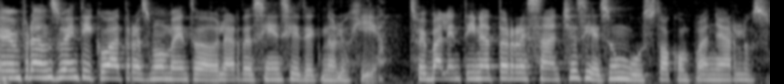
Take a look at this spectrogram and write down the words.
En France 24 es momento de hablar de ciencia y tecnología. Soy Valentina Torres Sánchez y es un gusto acompañarlos.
